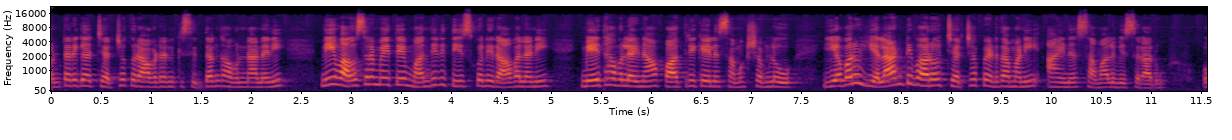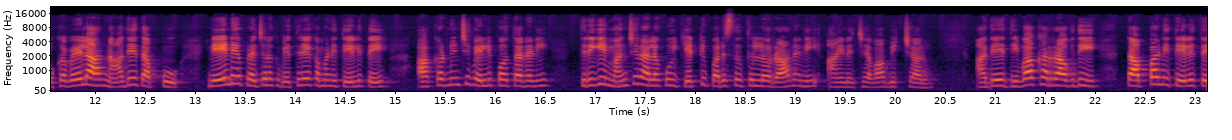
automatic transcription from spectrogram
ఒంటరిగా చర్చకు రావడానికి సిద్ధంగా ఉన్నానని నీవు అవసరమైతే మందిని తీసుకొని రావాలని మేధావులైన పాత్రికేయుల సమక్షంలో ఎవరు ఎలాంటి వారో చర్చ పెడదామని ఆయన సవాలు విసిరారు. ఒకవేళ నాదే తప్పు నేనే ప్రజలకు వ్యతిరేకమని తేలితే అక్కడి నుంచి వెళ్ళిపోతానని తిరిగి మంచిర్యాలకు ఎట్టి పరిస్థితుల్లో రానని ఆయన జవాబిచ్చారు. అదే దివాకర్ రావుది తప్పని తేలితే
